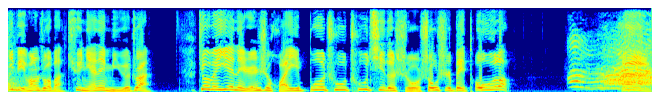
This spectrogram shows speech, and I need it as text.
你比方说吧，去年那《芈月传》就被业内人士怀疑播出初期的时候收视被偷了，哎。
